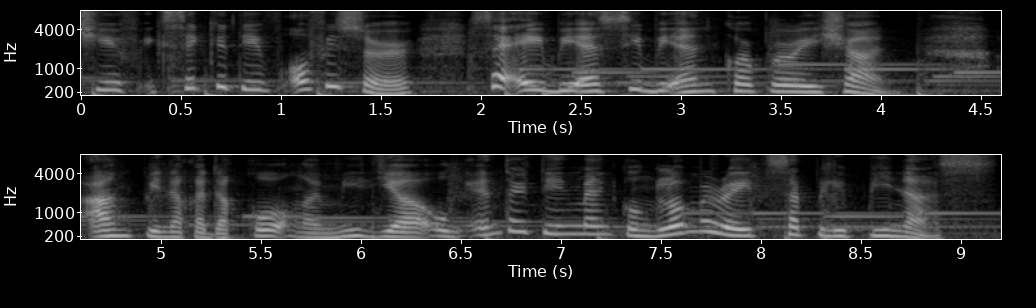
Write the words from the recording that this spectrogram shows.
Chief Executive Officer sa ABS-CBN Corporation, ang pinakadako nga media ug entertainment conglomerate sa Pilipinas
